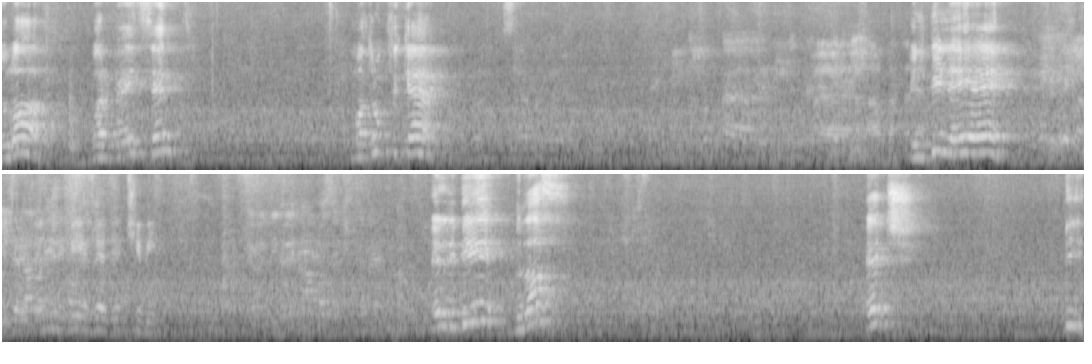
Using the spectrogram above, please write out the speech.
دولار و40 سنت مضروب في كام؟ ال P اللي هي إيه؟ P زائد HP اللي P plus H P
